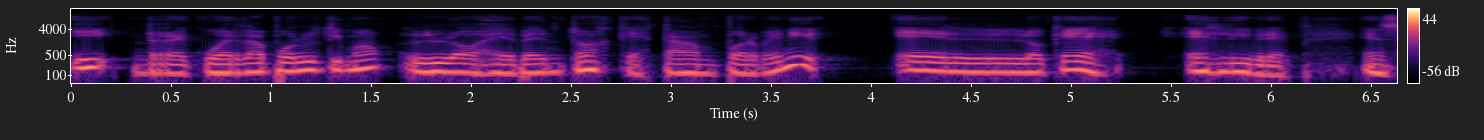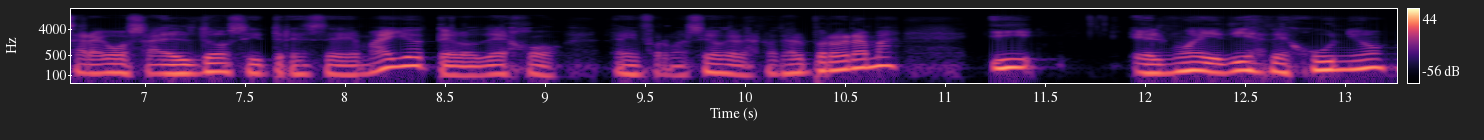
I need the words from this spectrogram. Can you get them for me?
Y recuerda por último los eventos que estaban por venir. lo que es es libre en Zaragoza el 2 y 13 de mayo, te lo dejo la información en las notas del programa, y el 9 y 10 de junio,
